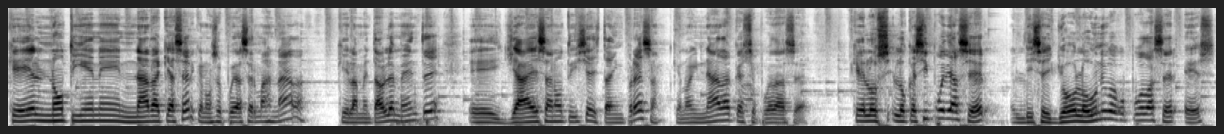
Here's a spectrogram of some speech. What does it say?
que él no tiene nada que hacer, que no se puede hacer más nada que lamentablemente eh, ya esa noticia está impresa, que no hay nada que se pueda hacer. Que los- lo que sí puede hacer, él dice, yo lo único que puedo hacer es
